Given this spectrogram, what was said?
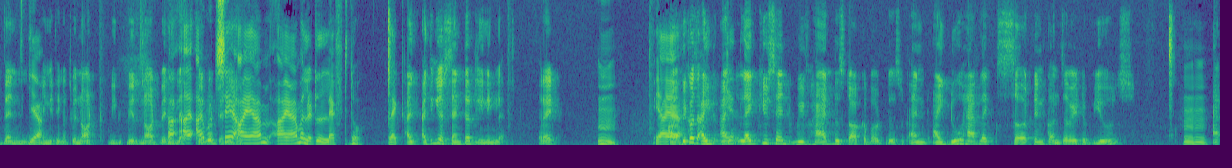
than Yeah. anything else. We're not we, we're not very I, left. I, I would say. I am I am a little left though. Like I, I think you're center leaning left, right? mm, yeah Uh, yeah. because I, I Okay. like you said we've had this talk about this and I do have like certain conservative views hmm Uh,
